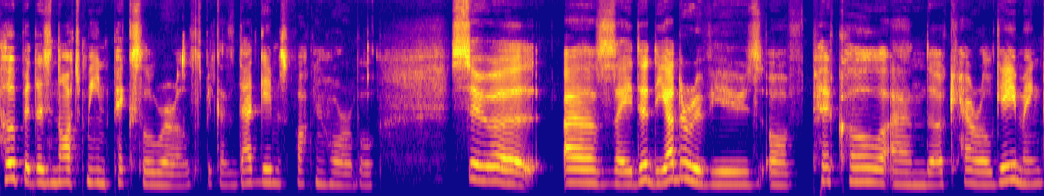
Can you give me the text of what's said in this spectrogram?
hope it does not mean Pixel World because that game is fucking horrible. So, uh, as I did the other reviews of Pickle and uh, Carol Gaming,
